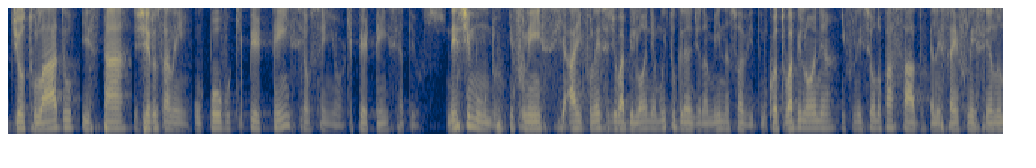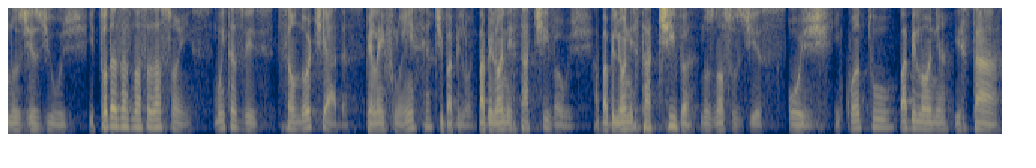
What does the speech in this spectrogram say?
De outro lado está Jerusalém, um povo que pertence ao Senhor, que pertence a Deus. Neste mundo, influência, a influência de Babilônia é muito grande na minha e na sua vida. Enquanto Babilônia influenciou no passado, ela está influenciando nos dias de hoje. E todas as nossas ações, muitas vezes, são norteadas pela influência de Babilônia. Babilônia está ativa hoje. A Babilônia está ativa nos nossos dias hoje. Enquanto Babilônia Babilônia está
